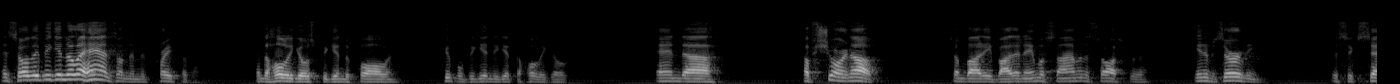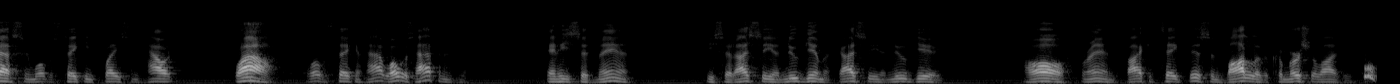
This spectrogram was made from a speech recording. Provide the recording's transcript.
And so they begin to lay hands on them and pray for them. And the Holy Ghost begin to fall, and people begin to get the Holy Ghost. And uh, of sure enough, somebody by the name of Simon the sorcerer, in observing the success and what was taking place and how it, wow, what was taking, what was happening here. And he said, man, he said, I see a new gimmick. I see a new gig. Oh, friend, if I could take this and bottle it or commercialize it, whew,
